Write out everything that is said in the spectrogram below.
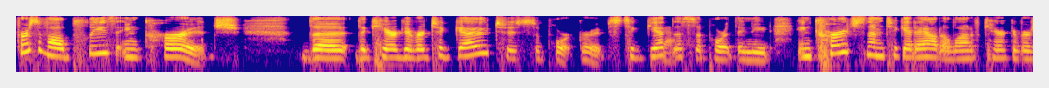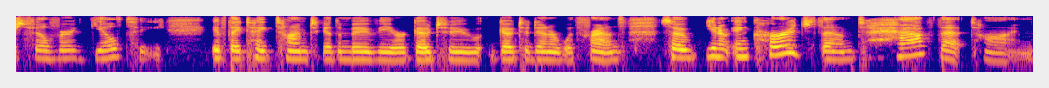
First of all, please encourage the the caregiver to go to support groups to get yeah. the support they need. Encourage them to get out. A lot of caregivers feel very guilty if they take time to go to the movie or go to go to dinner with friends. So you know encourage them to have that time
